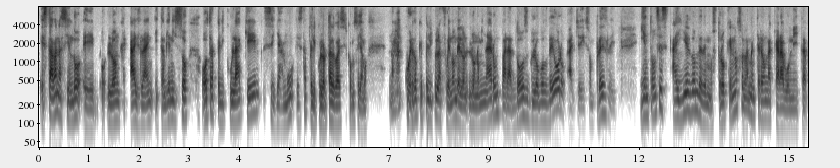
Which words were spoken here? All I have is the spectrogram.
estaban haciendo eh, Long Island y también hizo otra película que se llamó, esta película, ahorita les voy a decir cómo se llamó, no me acuerdo qué película fue donde lo, nominaron para dos globos de oro a Jason Presley. Y entonces ahí es donde demostró que no solamente era una cara bonita,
